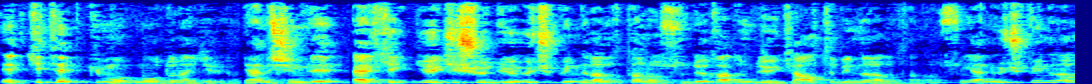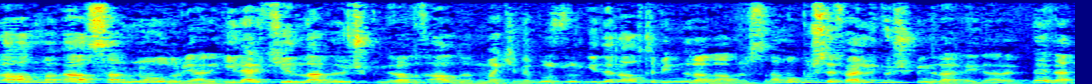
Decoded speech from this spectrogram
etki tepki mo- moduna giriyor. Yani şimdi erkek diyor ki şu diyor 3000 liralıktan olsun diyor. Kadın diyor ki 6000 liralıktan olsun. Yani 3000 liralık alma, alsan ne olur yani ileriki yıllarda 3000 liralık aldığın makine bozulur gider 6000 liralık alırsın ama bu seferlik 3000 lirayla idare et. Neden?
